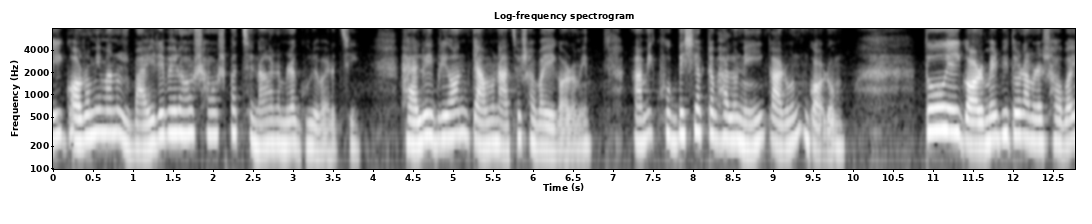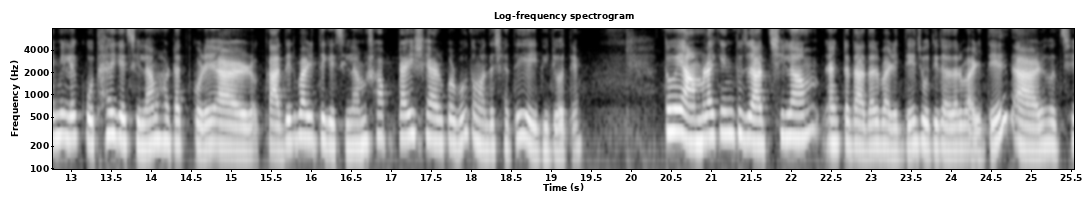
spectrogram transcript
এই গরমে মানুষ বাইরে বের হওয়ার সাহস পাচ্ছে না আর আমরা ঘুরে বেড়াচ্ছি। হ্যালো ইব্রিয়ন কেমন আছো সবাই এই গরমে? আমি খুব বেশি একটা ভালো নেই, কারণ গরম। তো এই গরমের ভিতর আমরা সবাই মিলে কোথায় গেছিলাম হঠাৎ করে আর কাদের বাড়িতে গেছিলাম সবটাই শেয়ার করব তোমাদের সাথে এই ভিডিওতে। তো এই আমরা কিন্তু যাচ্ছিলাম একটা দাদার বাড়িতে, জ্যোতি দাদার বাড়িতে, আর হচ্ছে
